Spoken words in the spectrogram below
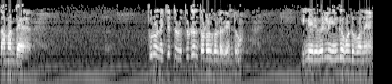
நாம் அந்த துரு நட்சத்திரத்துடன் தொடர்பு கொள்ள வேண்டும். இன்னொரு வெள்ளம் எங்க கொண்டு போனேன்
